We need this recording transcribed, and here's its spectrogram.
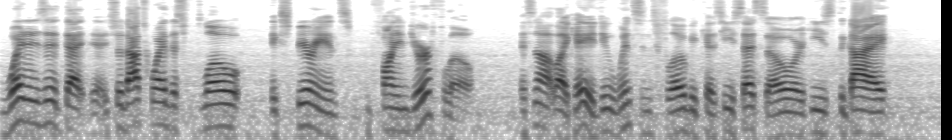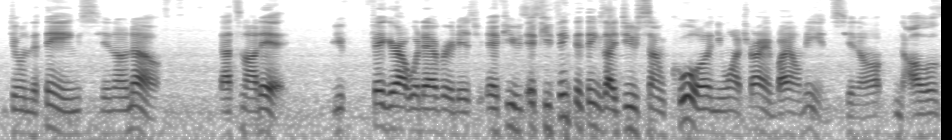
what is it that? So that's why this flow experience find your flow. It's not like, hey, do Winston's flow because he says so, or he's the guy doing the things. You know, no, that's not it. You figure out whatever it is. If you if you think the things I do sound cool and you want to try and by all means, you know, I'll,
